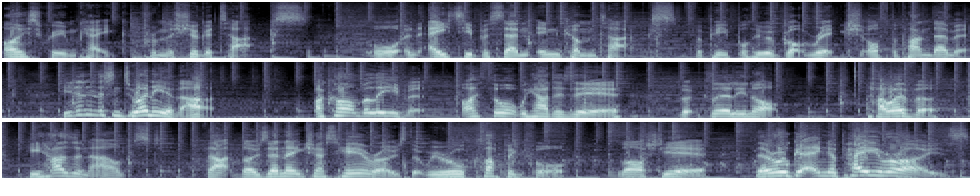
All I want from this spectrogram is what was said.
ice cream cake from the sugar tax or an 80% income tax for people who have got rich off the pandemic. He didn't listen to any of that. I can't believe it. I thought we had his ear, but clearly not. However, he has announced that those NHS heroes that we were all clapping for last year, they're all getting a pay rise.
